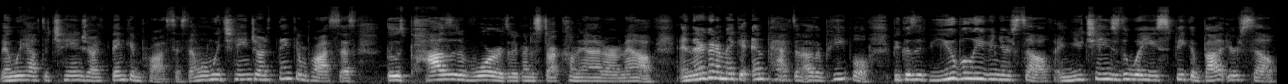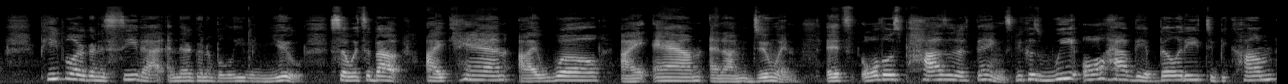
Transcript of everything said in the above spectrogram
and we have to change our thinking process. And when we change our thinking process, those positive words are going to start coming out of our mouth and they're going to make an impact on other people. Because if you believe in yourself and you change the way you speak about yourself, people are going to see that and they're going to believe in you. So it's about I can, I will, I am, and I'm doing. It's all those positive things because we all have the ability to become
